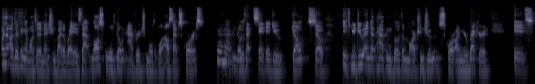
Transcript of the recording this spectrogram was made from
One other thing I wanted to mention, by the way, is that law schools don't average multiple LSAT scores. Mm-hmm. Those that say they do don't. So if you do end up having both a March and June score on your record, it's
